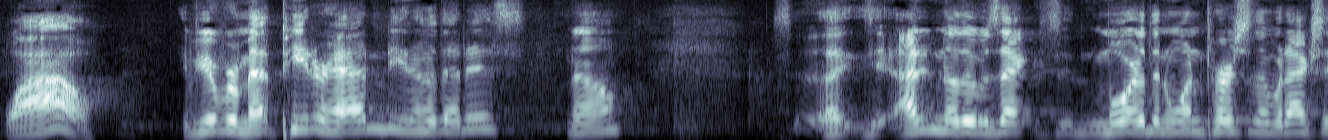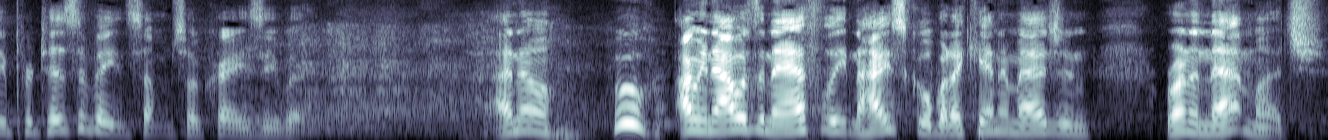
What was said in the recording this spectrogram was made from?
Wow. Have you ever met Peter Haddon? Do you know who that is? No? I didn't know there was more than one person that would actually participate in something so crazy, but I know. Whew. I mean, I was an athlete in high school, but I can't imagine running that much.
